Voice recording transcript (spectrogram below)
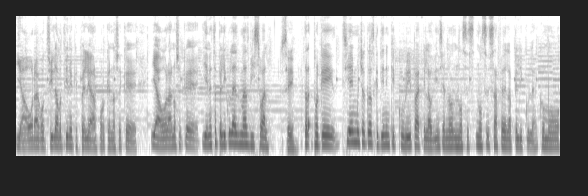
Y ahora Godzilla tiene que pelear porque no sé qué. Y ahora no sé qué. Y en esta película es más visual. sí, Tra- Porque sí hay muchas cosas que tienen que cubrir para que la audiencia no, no, se, no se zafe de la película. Como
